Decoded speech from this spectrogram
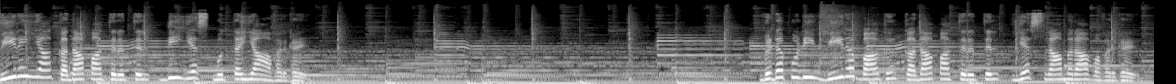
வீரையா கதாபாத்திரத்தில் டி. எஸ். முத்தையா அவர்கள். விடபுடி வீரபாகு கதாபாத்திரத்தில் எஸ். ராமராவ் அவர்கள்.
